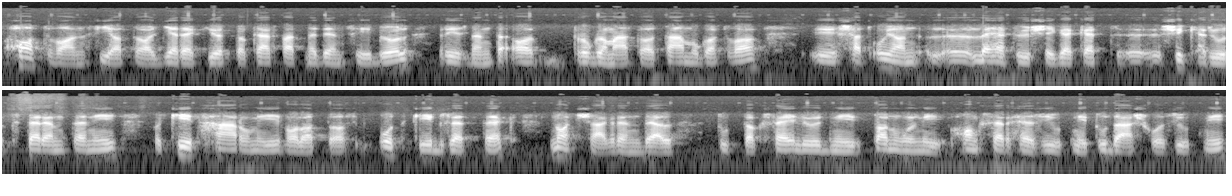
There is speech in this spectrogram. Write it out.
60 fiatal gyerek jött a Kárpát-medencéből, részben a program által támogatva, és hát olyan lehetőségeket sikerült teremteni, hogy két-három év alatt az ott képzettek nagyságrendel tudtak fejlődni, tanulni, hangszerhez jutni, tudáshoz jutni.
